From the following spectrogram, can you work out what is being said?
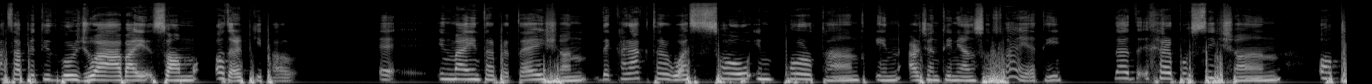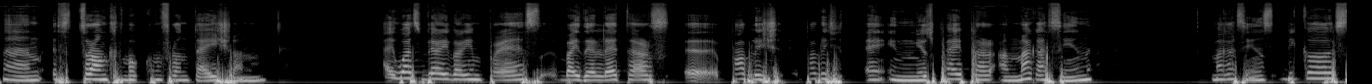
as a petit bourgeois by some other people. Uh, in my interpretation, the character was so important in Argentinian society that her position opened a strong confrontation. I was very, very impressed by the letters uh, published published in newspaper and magazine magazines because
